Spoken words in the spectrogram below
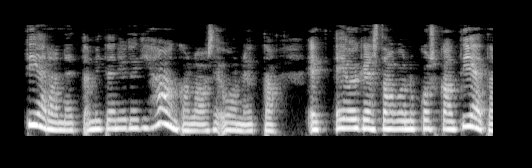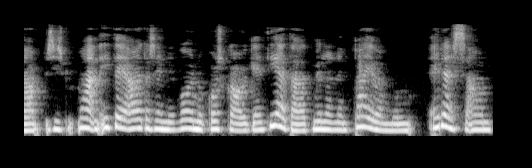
tiedän, että miten jotenkin hankalaa se on, että et ei oikeastaan voinut koskaan tietää, siis mä en itse aikaisemmin voinut koskaan oikein tietää, että millainen päivä mun edessä on,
